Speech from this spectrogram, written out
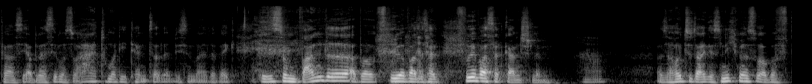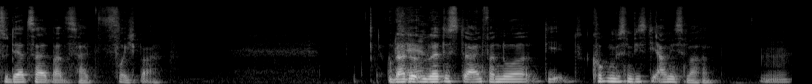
Quasi. Aber das ist immer so, ah, tu mal die Tänzer ein bisschen weiter weg. Das ist so ein Wandel, aber früher war das halt, früher war es halt ganz schlimm. Ja. Also heutzutage ist es nicht mehr so, aber zu der Zeit war das halt furchtbar. Und okay. du, du hättest da einfach nur die, gucken müssen, wie es die Amis machen. Mhm.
